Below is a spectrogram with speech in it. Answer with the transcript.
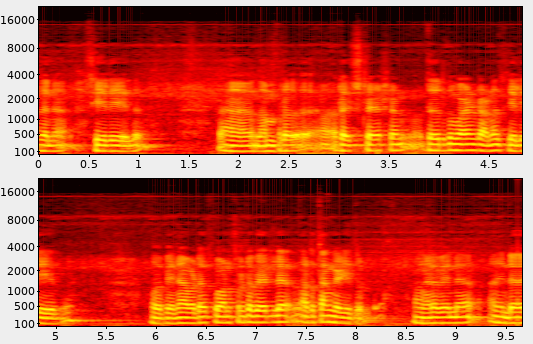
അതിന് സീൽ ചെയ്ത് നമ്പർ രജിസ്ട്രേഷൻ തീർന്നു പോയതുകൊണ്ടാണ് സീൽ ചെയ്തത്. അപ്പോൾ പിന്നെ അവിടെ സ്പോൺസറുടെ പേരിൽ നടത്താൻ കഴിയത്തുള്ളൂ. അങ്ങനെ പിന്നെ അതിന്റെ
